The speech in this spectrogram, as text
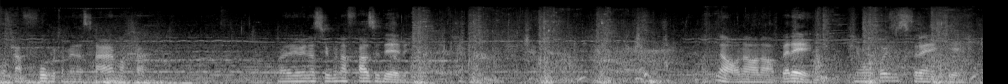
Colocar fogo também nessa arma, cara. Vai ver na segunda fase dele. Não, não, não. Pera aí. Tem uma coisa estranha aqui.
